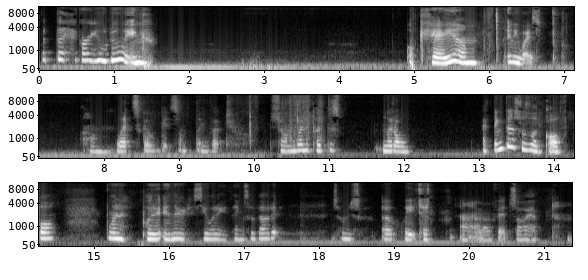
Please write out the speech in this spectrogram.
what the heck are you doing? Okay, um, anyways, um, let's go get something that, so I'm going to put this little, I think this was a golf ball. I'm going to put it in there to see what he thinks about it. So I'm just, oh, wait, it, uh, it won't fit, so I have to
